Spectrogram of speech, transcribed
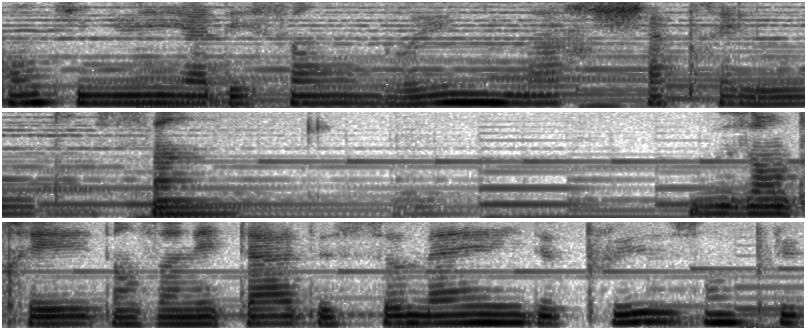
continuez à descendre une marche après l'autre, 5. Vous entrez dans un état de sommeil de plus en plus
